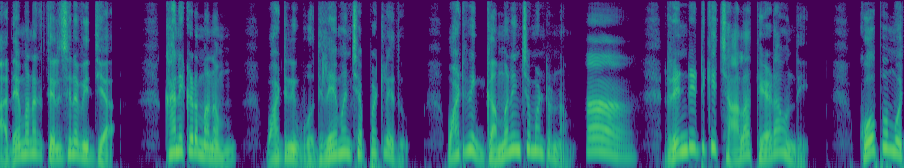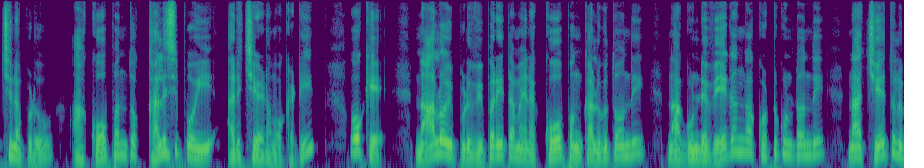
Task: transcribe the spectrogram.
అదే మనకు తెలిసిన విద్య. కానిక్కడ మనం వాటిని వదిలేమని చెప్పట్లేదు. వాటిని గమనించమంటున్నాం. రెండిటికి చాలా తేడా ఉంది. కోపం వచ్చినప్పుడు ఆ కోపంతో కలిసిపోయి అరిచేయడం ఒకటి. ఓకే నాలో ఇప్పుడు విపరీతమైన కోపం కలుగుతోంది నా గుండె వేగంగా కొట్టుకుంటోంది నా చేతులు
